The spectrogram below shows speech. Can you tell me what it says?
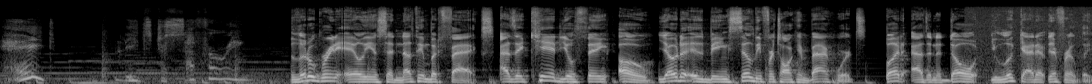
hate leads to suffering. The little green alien said nothing but facts. As a kid, you'll think, oh, Yoda is being silly for talking backwards. But as an adult, you look at it differently,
